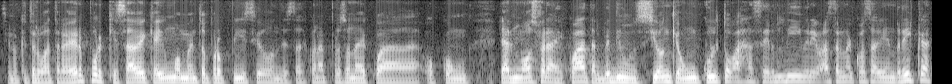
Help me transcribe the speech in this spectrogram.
Sino que te lo va a traer porque sabe que hay un momento propicio donde estás con la persona adecuada o con la atmósfera adecuada, tal vez de unción, que en un culto vas a ser libre, vas a ser una cosa bien rica.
